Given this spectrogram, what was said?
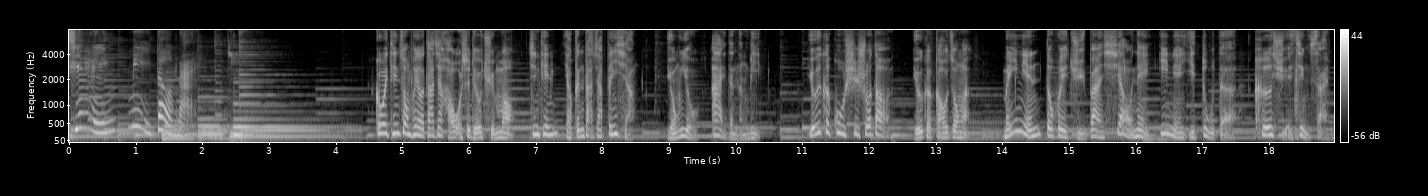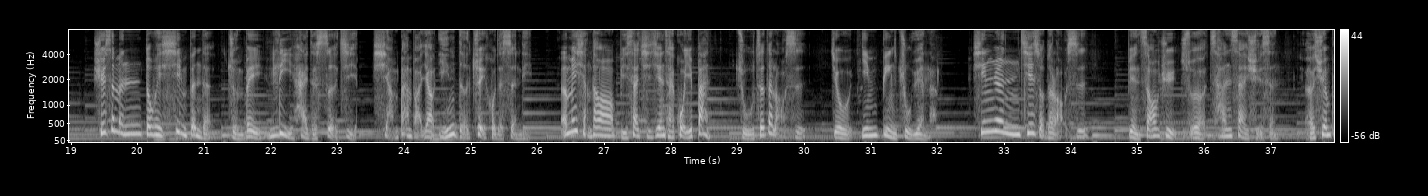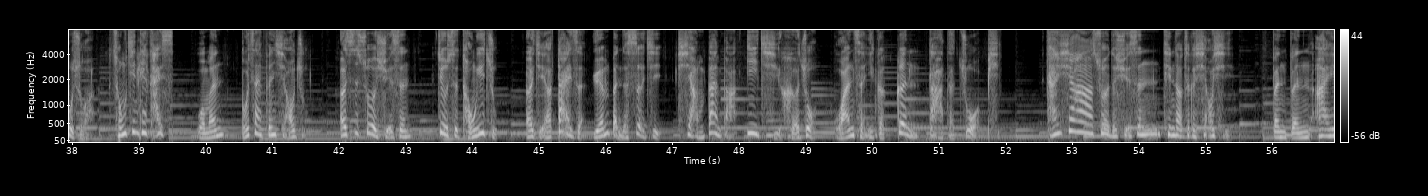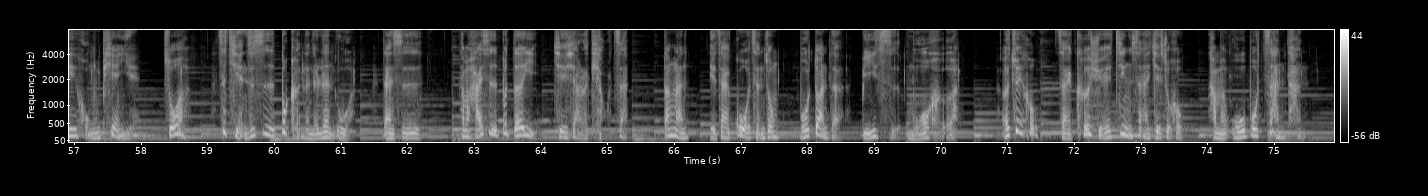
心灵蜜豆奶。各位听众朋友，大家好，我是刘群茂，今天要跟大家分享拥有爱的能力。有一个故事说到，有一个高中啊，每一年都会举办校内一年一度的科学竞赛，学生们都会兴奋的准备厉害的设计，想办法要赢得最后的胜利。而没想到比赛期间才过一半，主责的老师就因病住院了。新任接手的老师便召集所有参赛学生，而宣布说：从今天开始，我们不再分小组，而是所有学生就是同一组，而且要带着原本的设计，想办法一起合作，完成一个更大的作品。台下所有的学生听到这个消息。纷纷哀鸿遍野，说啊，这简直是不可能的任务啊！但是他们还是不得已接下了挑战，当然也在过程中不断的彼此磨合。而最后，在科学竞赛结束后，他们无不赞叹，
